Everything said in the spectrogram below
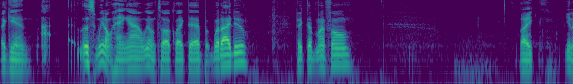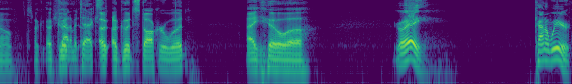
again, I, listen, we don't hang out, we don't talk like that. But what I do, picked up my phone, like you know, a, a good him a text. a, a good stalker would. I go, uh, I go, hey, kind of weird.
